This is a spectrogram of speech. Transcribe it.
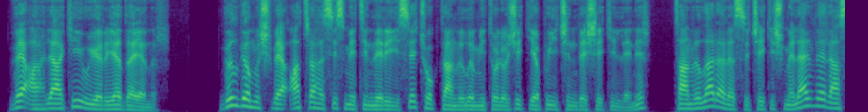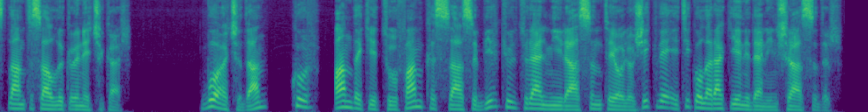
ve ahlaki uyarıya dayanır. Gılgamış ve Atrahasis metinleri ise çok tanrılı mitolojik yapı içinde şekillenir, tanrılar arası çekişmeler ve rastlantısallık öne çıkar. Bu açıdan, Kur'an'daki tufan kıssası bir kültürel mirasın teolojik ve etik olarak yeniden inşasıdır.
